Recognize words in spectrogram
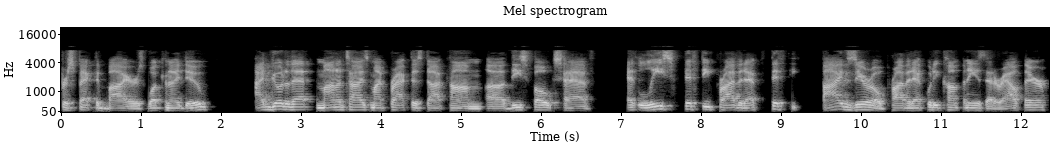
prospective buyers. What can I do? I'd go to that monetizemypractice.com. Uh, these folks have at least 50 private 50 five zero private equity companies that are out there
